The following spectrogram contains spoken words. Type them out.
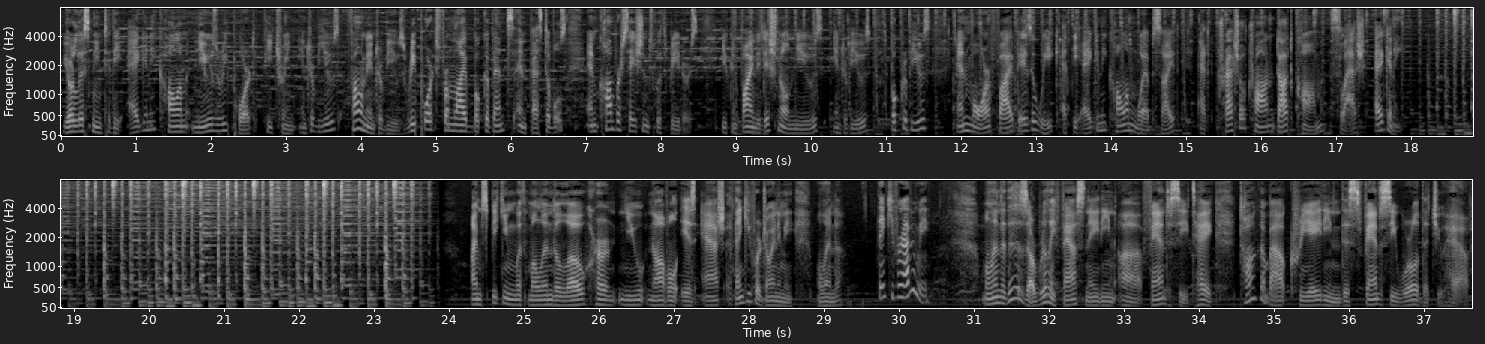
You're listening to the Agony Column News Report featuring interviews, phone interviews, reports from live book events and festivals, and conversations with readers. You can find additional news, interviews, book reviews, and more five days a week at the Agony Column website at trashotron.com slash agony. I'm speaking with Malinda Lo. Her new novel is Ash. Thank you for joining me, Malinda. Thank you for having me. Malinda, this is a really fascinating uh, fantasy take. Talk about creating this fantasy world that you have.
